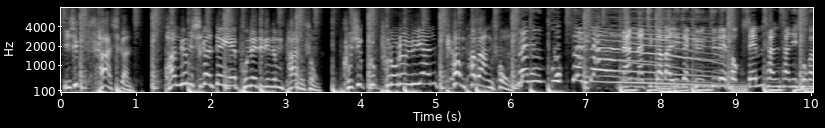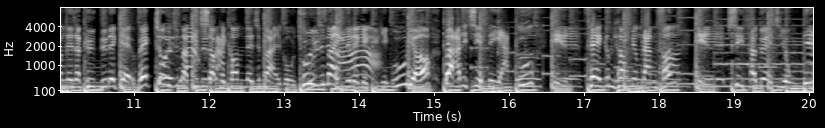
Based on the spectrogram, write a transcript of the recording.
24시간 방금 시간대에 보내드리는 방송 99%를 위한 편파 방송. 나는 꼽살이다. 낱낱이 까발리자 그들의 속셈 산산이 조각내자 그들의 계획. 쫄지마 그들 앞에 겁내지 말고 졸지 마 이들에게 귀 기울여. 빠리 씹대 약우일 세금 혁명 당선 일 시사돼지 용딜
